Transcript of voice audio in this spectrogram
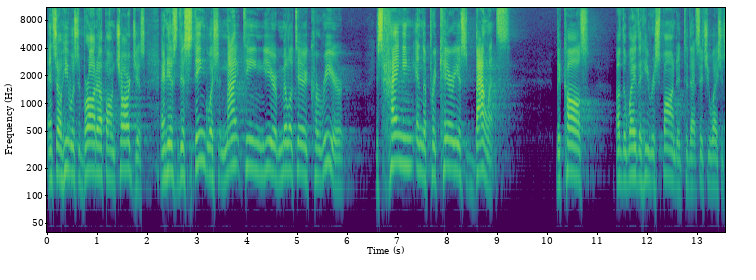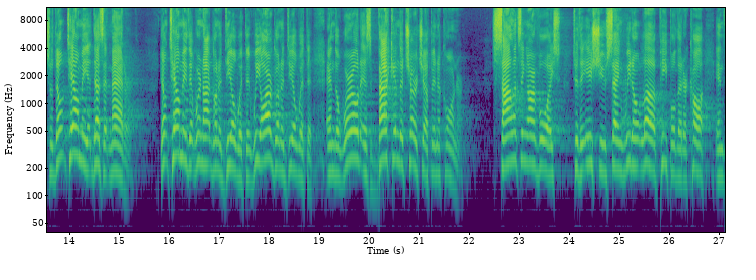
And so he was brought up on charges, and his distinguished 19 year military career is hanging in the precarious balance because of the way that he responded to that situation. So don't tell me it doesn't matter. Don't tell me that we're not going to deal with it. We are going to deal with it. And the world is backing the church up in a corner, silencing our voice to the issue saying we don't love people that are caught in,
